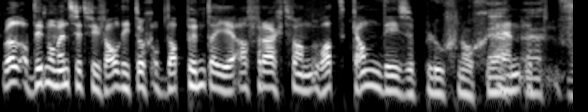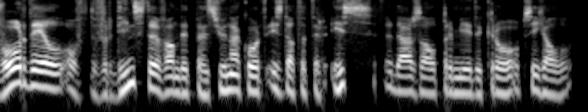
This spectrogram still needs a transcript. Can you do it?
Wel, op dit moment zit Vivaldi toch op dat punt dat je je afvraagt van wat kan deze ploeg nog? Ja, en ja. het voordeel of de verdienste van dit pensioenakkoord is dat het er is. Daar zal premier De Croo op zich al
